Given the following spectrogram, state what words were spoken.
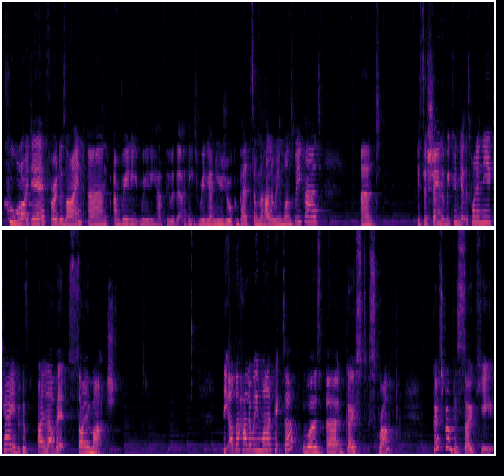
cool idea for a design and I'm really, really happy with it. I think it's really unusual compared to some of the Halloween ones we've had. And it's a shame that we couldn't get this one in the UK because I love it so much. The other Halloween one I picked up was uh, Ghost Scrump. Ghost Scrump is so cute.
